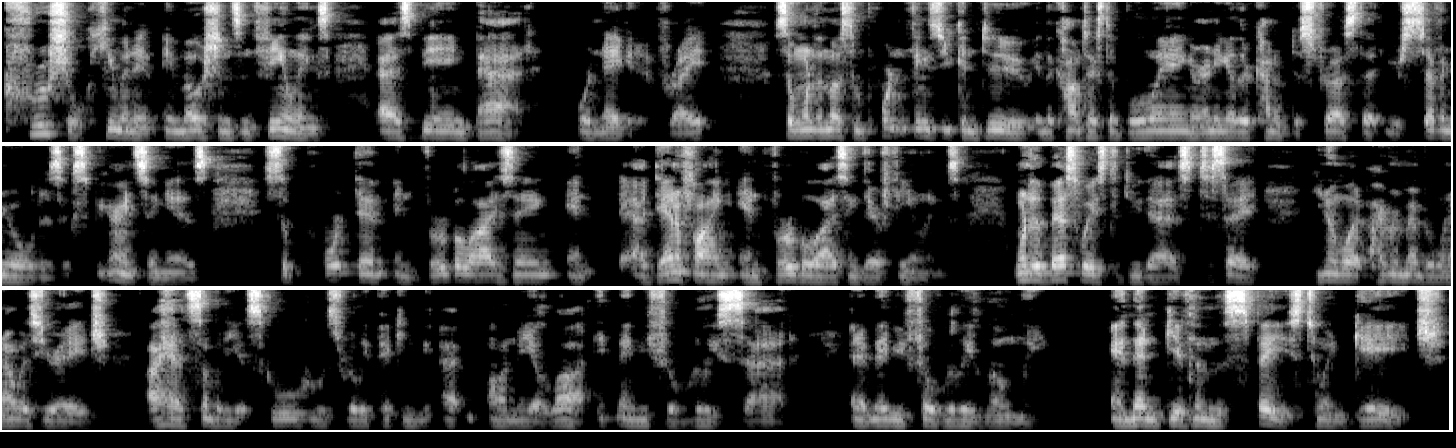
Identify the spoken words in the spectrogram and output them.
crucial human emotions and feelings as being bad or negative, right? So one of the most important things you can do in the context of bullying or any other kind of distress that your seven year old is experiencing is support them in verbalizing and identifying and verbalizing their feelings one of the best ways to do that is to say, you know what, I remember when I was your age, I had somebody at school who was really picking uh, on me a lot. It made me feel really sad and it made me feel really lonely. And then give them the space to engage.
